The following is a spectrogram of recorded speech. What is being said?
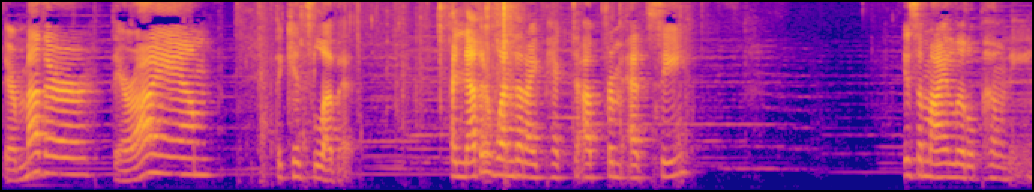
their mother, there I am. The kids love it. Another one that I picked up from Etsy is a My Little Pony.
